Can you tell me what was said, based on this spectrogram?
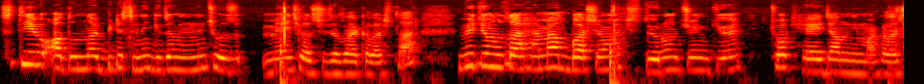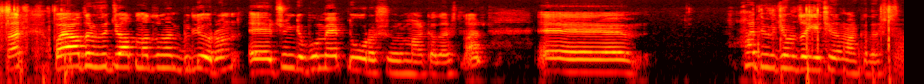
Steve adında birisinin gizemini çözmeye çalışacağız arkadaşlar. Videomuza hemen başlamak istiyorum çünkü çok heyecanlıyım arkadaşlar. Bayağıdır video atmadığımı biliyorum. Ee, çünkü bu maple uğraşıyorum arkadaşlar. Ee, hadi videomuza geçelim arkadaşlar.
